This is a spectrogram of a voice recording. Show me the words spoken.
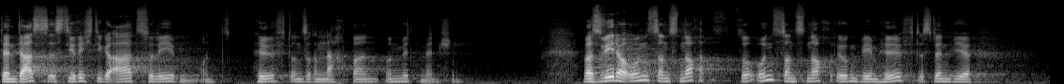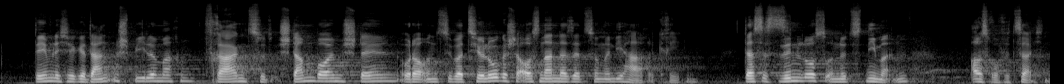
Denn das ist die richtige Art zu leben und hilft unseren Nachbarn und Mitmenschen. Was weder uns sonst noch, uns sonst noch irgendwem hilft, ist, wenn wir dämliche Gedankenspiele machen, Fragen zu Stammbäumen stellen oder uns über theologische Auseinandersetzungen in die Haare kriegen. Das ist sinnlos und nützt niemandem. Ausrufezeichen.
